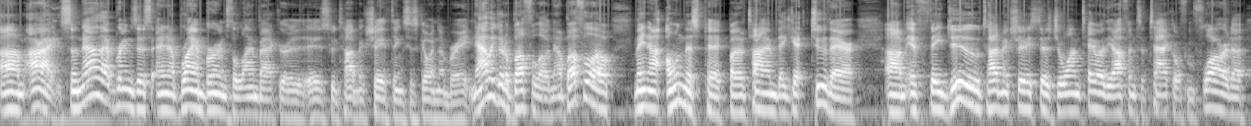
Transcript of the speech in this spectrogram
Um, all right, so now that brings us, and uh, Brian Burns, the linebacker, is, who Todd McShay thinks is going number eight. Now we go to Buffalo. Now Buffalo may not own this pick by the time they get to there. Um, if they do, Todd McShay says Jawaan Taylor, the offensive tackle from Florida,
